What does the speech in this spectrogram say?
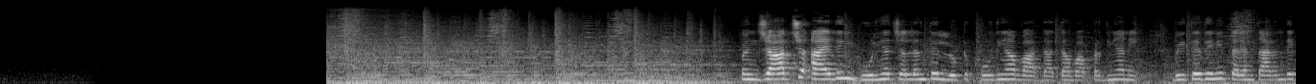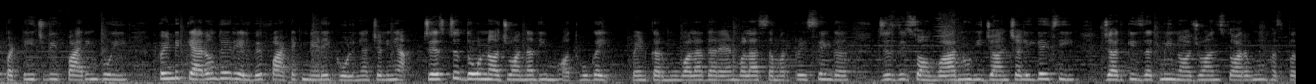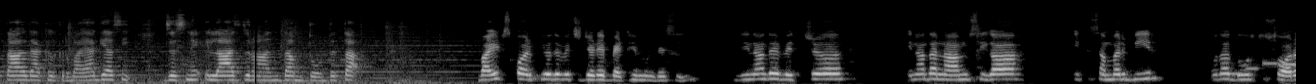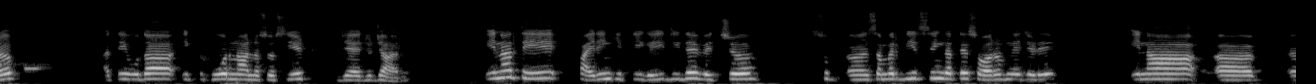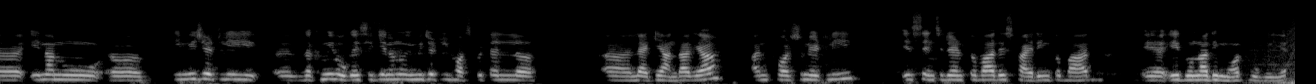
ਪੰਜਾਬ 'ਚ ਆਏ ਦਿਨ ਗੋਲੀਆਂ ਚੱਲਣ ਤੇ ਲੁੱਟ ਖੋਹ ਦੀਆਂ ਵਾਰਦਾਤਾਂ ਵਾਪਰਦੀਆਂ ਨੇ। ਬੀਤੇ ਦਿਨੀ ਤਰਨਤਾਰਨ ਦੇ ਪੱਟੀ 'ਚ ਵੀ ਫਾਇਰਿੰਗ ਹੋਈ। ਪਿੰਡ ਕੈਰੋਂ ਦੇ ਰੇਲਵੇ ਫਾਟਕ ਨੇੜੇ ਗੋਲੀਆਂ ਚੱਲੀਆਂ, ਜਿਸ 'ਚ ਦੋ ਨੌਜਵਾਨਾਂ ਦੀ ਮੌਤ ਹੋ ਗਈ। ਪਿੰਡ ਕਰਮੂਵਾਲਾ ਦਾ ਰਹਿਣ ਵਾਲਾ ਸਮਰਪ੍ਰੀਤ ਸਿੰਘ, ਜਿਸ ਦੀ ਸੋਮਵਾਰ ਨੂੰ ਹੀ ਜਾਨ ਚਲੀ ਗਈ ਸੀ, ਜਦਕਿ ਜ਼ਖਮੀ ਨੌਜਵਾਨ ਸੌਰਵ ਨੂੰ ਹਸਪਤਾਲ ਦਾਖਲ ਕਰਵਾਇਆ ਗਿਆ ਸੀ, ਜਿਸ ਨੇ ਇਲਾਜ ਦੌਰਾਨ ਦਮ ਤੋੜ ਦਿੱਤਾ। ਵਾਈਟ ਸਕਾਰਪੀਓ ਦੇ ਵਿੱਚ ਜਿਹੜੇ ਬੈਠੇ ਮੁੰਡੇ ਸੀ, ਜਿਨ੍ਹਾਂ ਦੇ ਵਿੱਚ, ਇਹਨਾਂ ਦਾ ਨਾਮ ਸੀਗਾ ਇੱਕ ਸਮਰਬੀਰ ਉਹਦਾ ਦੋਸਤ ਸੌਰਵ ਅਤੇ ਉਹਦਾ ਇੱਕ ਹੋਰ ਨਾਲ ਐਸੋਸੀਏਟ ਜੈ ਜੁਝਾਰ। ਇਹਨਾਂ ਤੇ ਫਾਇਰਿੰਗ ਕੀਤੀ ਗਈ, ਜਿਹਦੇ ਵਿੱਚ ਸੁ- ਸਮਰਬੀਰ ਸਿੰਘ ਅਤੇ ਸੌਰਵ ਨੇ ਜਿਹੜੇ ਇਹਨਾਂ ਇਹਨਾਂ ਨੂੰ ਇਮੀਡੀਏਟਲੀ ਜ਼ਖਮੀ ਹੋ ਗਏ ਸੀ ਇਹਨਾਂ ਨੂੰ ਇਮੀਡੀਏਟਲੀ ਹਸਪੀਟਲ ਲੈ ਕੇ ਆਂਦਾ ਗਿਆ। ਅਨਫੋਰਚੂਨੇਟਲੀ ਇਸ ਇੰਸੀਡੈਂਟ ਤੋਂ ਬਾਅਦ, ਇਸ ਫਾਇਰਿੰਗ ਤੋਂ ਬਾਅਦ ਇਹ ਦੋਨਾਂ ਦੀ ਮੌਤ ਹੋ ਗਈ ਹੈ।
